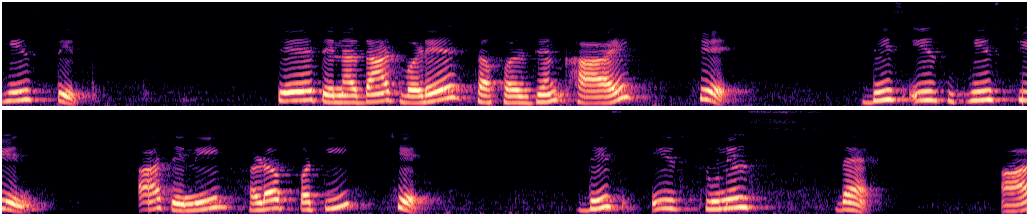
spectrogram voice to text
his teeth તે તેના દાંત વડે સફરજન ખાય છે ધીસ ઇઝ હિઝ ચીન આ તેની હડપચી છે ધીસ ઇઝ સુનિલ સ્નેક આ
